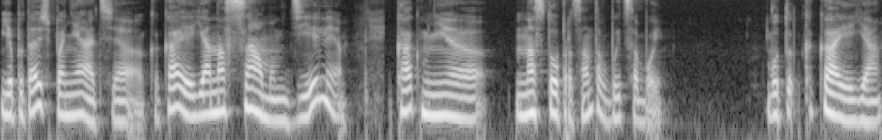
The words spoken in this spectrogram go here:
Я пытаюсь понять, э, какая я на самом деле, как мне на 100% быть собой. Вот какая я?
